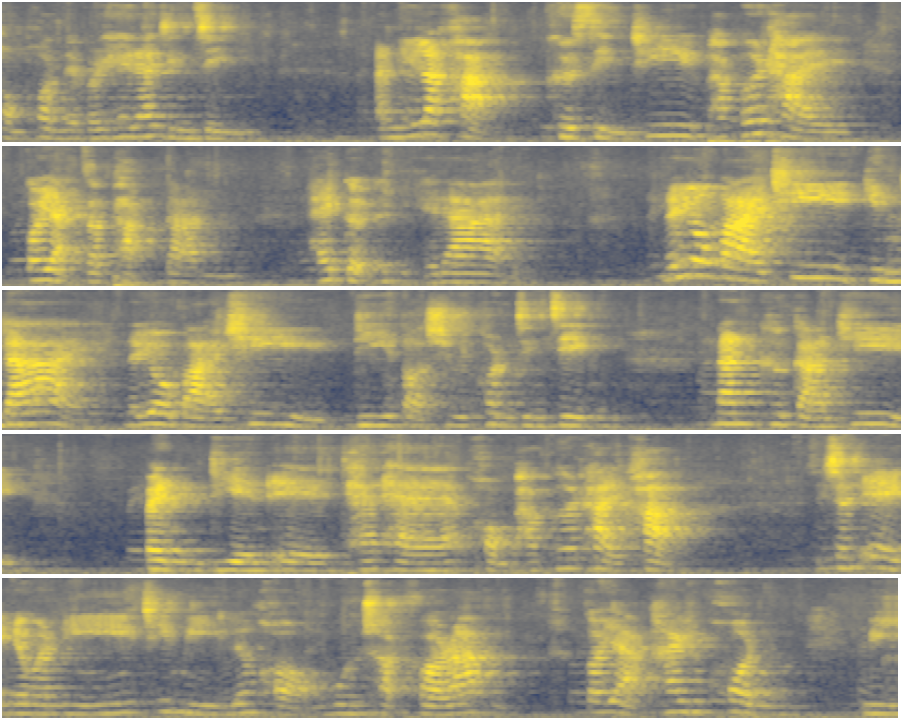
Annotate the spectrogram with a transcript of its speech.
ของคนในประเทศได้จริง ๆ อันนี้แหละค่ะคือสิ่งที่พรรคเพื่อไทยก็อยากจะผลักดันให้เกิดขึ้นอีกให้ได้ นโยบายที่กินได้ นโยบายที่ดีต่อชีวิตคนจริง ๆ นั่นคือการที่เป็น DNA แท้ๆ ของพรรคเพื่อไทยค่ะ ดิฉันเองในวันนี้ที่มีเรื่องของ Moonshot Forum ก็อยากให้ทุกคนมี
